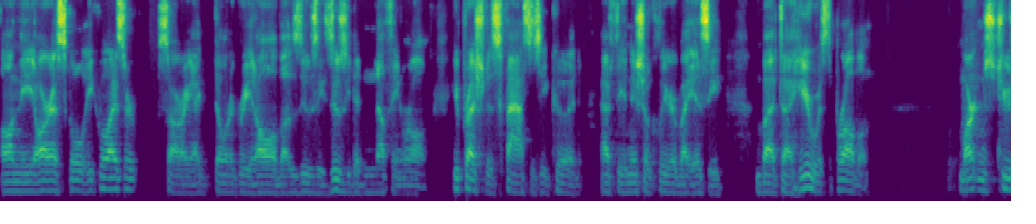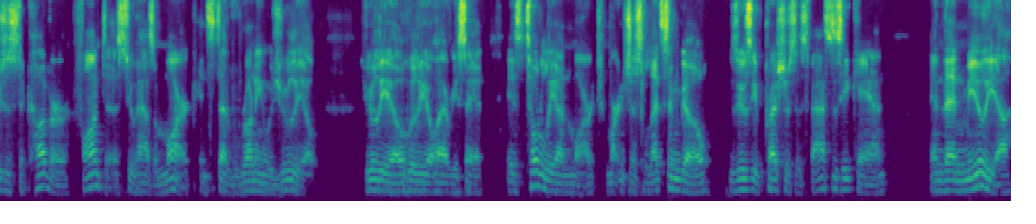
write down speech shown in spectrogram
on the RS goal equalizer, sorry, I don't agree at all about Zusi. Zusi did nothing wrong. He pressured as fast as he could after the initial clear by Issy. But uh, here was the problem. Martins chooses to cover Fontes, who has a mark, instead of running with Julio. Julio, Julio, however you say it, is totally unmarked. Martins just lets him go. Zusi pressures as fast as he can. And then Melia,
